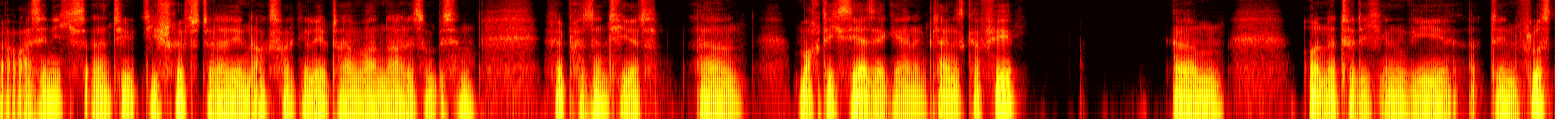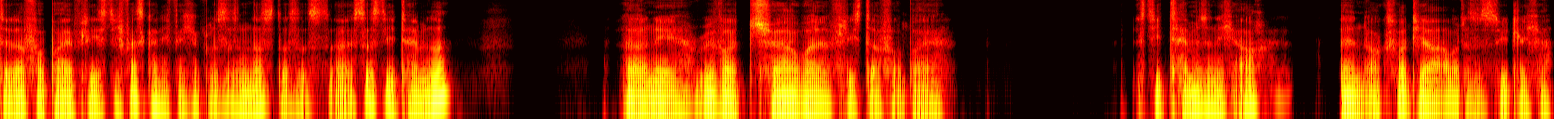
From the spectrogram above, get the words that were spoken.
ja, weiß ich nicht, äh, die, die Schriftsteller, die in Oxford gelebt haben, waren da alles so ein bisschen repräsentiert. Ähm, mochte ich sehr, sehr gerne. Ein kleines Café. Ähm, und natürlich irgendwie den Fluss, der da vorbeifließt. Ich weiß gar nicht, welcher Fluss ist denn das? Das ist, äh, ist das die Themse? Äh, nee, River Cherwell fließt da vorbei. Ist die Themse nicht auch in Oxford? Ja, aber das ist südlicher.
